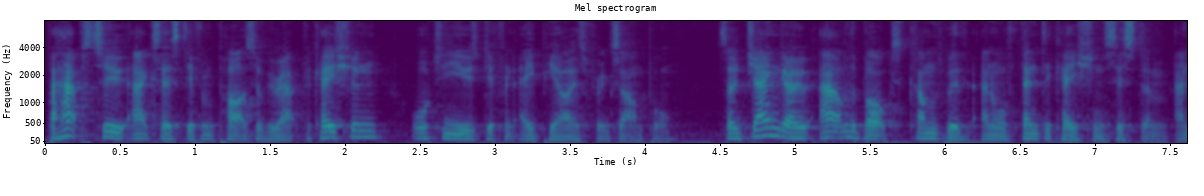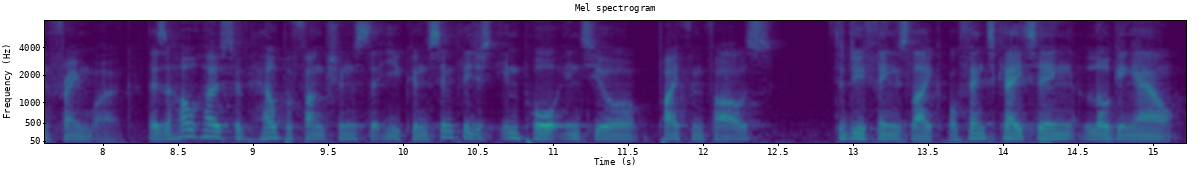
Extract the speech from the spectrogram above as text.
perhaps to access different parts of your application or to use different APIs, for example. So Django out of the box comes with an authentication system and framework. There's a whole host of helper functions that you can simply just import into your Python files to do things like authenticating, logging out,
